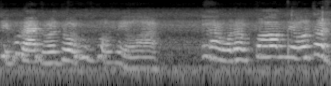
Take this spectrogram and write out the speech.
起不来，怎么做风流啊？看我的风流阵！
